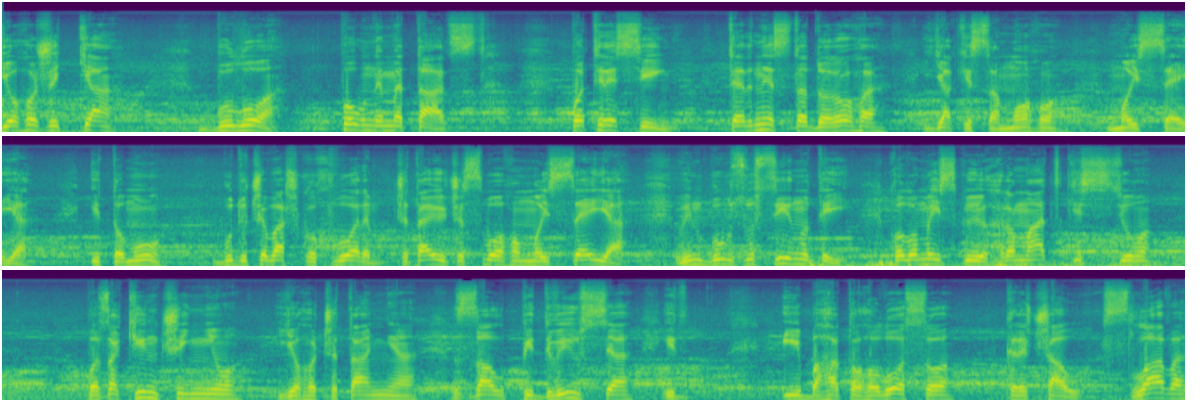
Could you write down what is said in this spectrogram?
Його життя було повне метарств, потрясінь, терниста дорога, як і самого Мойсея. І тому, будучи важко хворим, читаючи свого Мойсея, він був зустрінутий коломийською громадськістю. По закінченню його читання. Зал підвівся і, і багатоголосо кричав Слава,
